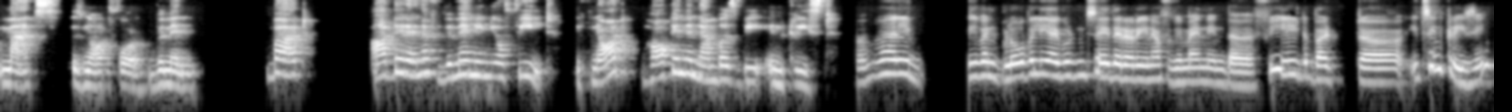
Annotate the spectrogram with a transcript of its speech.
maths is not for women. But are there enough women in your field? If not, how can the numbers be increased? Well, even globally, I wouldn't say there are enough women in the field, but uh, it's increasing.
